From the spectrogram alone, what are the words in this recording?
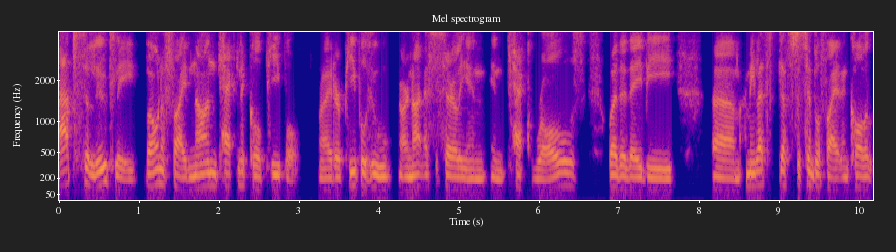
absolutely bona fide non-technical people right or people who are not necessarily in in tech roles whether they be um, I mean, let's let's just simplify it and call it,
